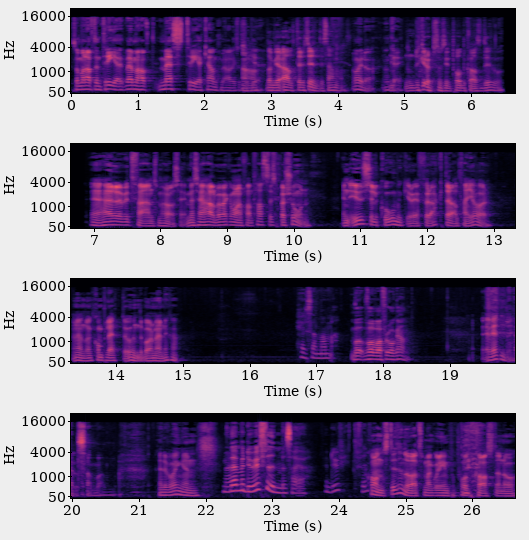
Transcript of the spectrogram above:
Så man har haft en tre... Vem har haft mest trekant med Alex och Sigge? Ja, de gör alltid rutin tillsammans. Oj då, okej. De dyker upp som sin podcast-duo. Eh, här är vi ett fan som hör av sig. Messiah Hallberg verkar vara en fantastisk person. En usel komiker och jag föraktar allt han gör. Men ändå en komplett och underbar människa. Hälsa mamma. Vad, vad var frågan? Jag vet inte. Hälsa mamma. Nej, Det var ingen Nej. men du är fin Messiah. Du är fin. konstigt ändå att man går in på podcasten och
